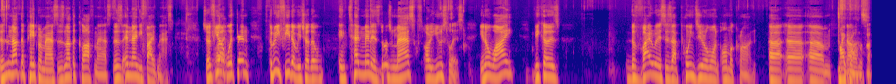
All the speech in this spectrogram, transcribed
This is not the paper mask. This is not the cloth mask. This is N95 mask. So if you're Right. within three feet of each other in 10 minutes, those masks are useless. You know why? Because the virus is at 0.01 Omicron. Uh, uh, um, Microns. Omicron.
